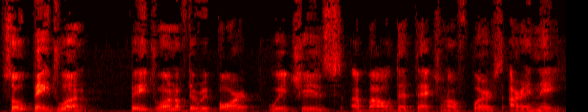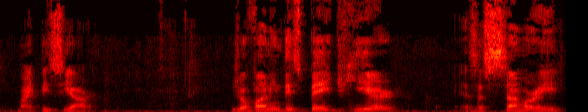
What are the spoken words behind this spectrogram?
So page one, page one of the report, which is about detection of PRRS RNA by PCR. Giovanni, in this page here, as a summary,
